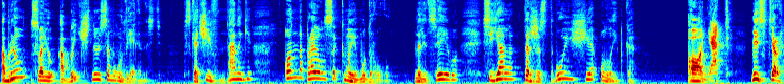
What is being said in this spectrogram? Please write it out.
обрел свою обычную самоуверенность. Вскочив на ноги, он направился к моему другу. На лице его сияла торжествующая улыбка. — О, нет, мистер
